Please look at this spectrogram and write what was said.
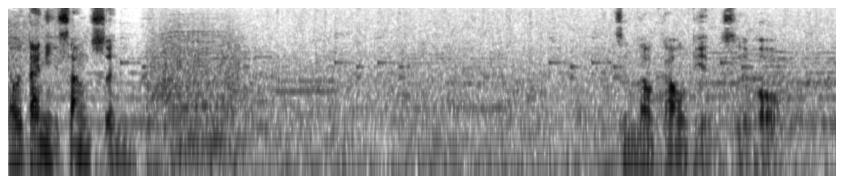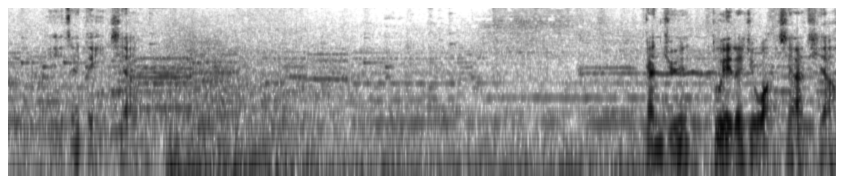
他会带你上升，升到高点之后，你再等一下，感觉对了就往下跳。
